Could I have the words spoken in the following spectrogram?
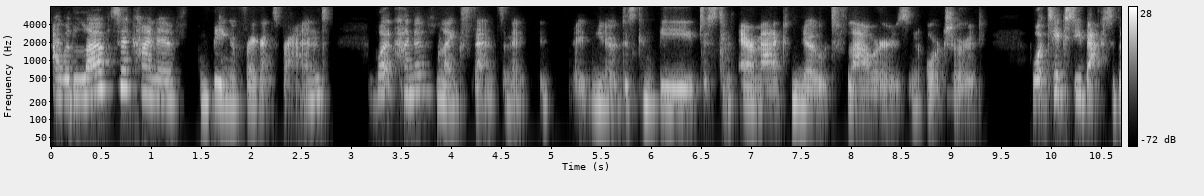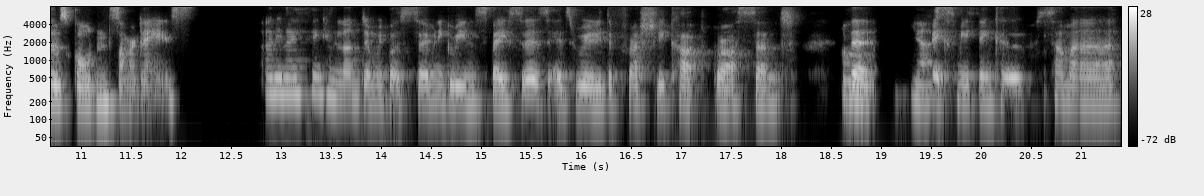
i would love to kind of being a fragrance brand what kind of like scents and it, it you know, this can be just an aromatic note, flowers, an orchard. What takes you back to those golden summer days? I mean, I think in London we've got so many green spaces. It's really the freshly cut grass scent oh, that yes. makes me think of summer,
